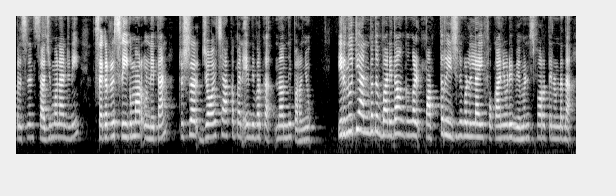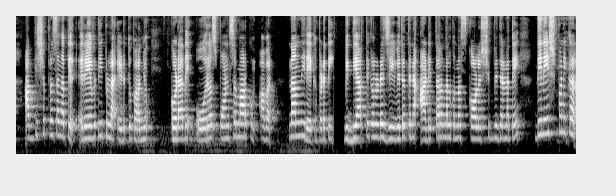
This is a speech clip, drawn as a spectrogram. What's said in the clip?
president Sajimon Antony secretary Sreekumar Unnithan treasurer Joy Chackappan എന്നിവർക്ക് നന്ദി പറഞ്ഞു. ഇരുന്നൂറ്റി അൻപത് വനിതാ അംഗങ്ങൾ പത്ത് റീജിയനുകളിലായി ഫൊക്കാനയുടെ വിമൻസ് ഫോറത്തിലുണ്ടെന്ന് അധ്യക്ഷ പ്രസംഗത്തിൽ രേവതി പിള്ള എടുത്തു പറഞ്ഞു. കൂടാതെ ഓരോ സ്പോൺസർമാർക്കും അവർ നന്ദി രേഖപ്പെടുത്തി. വിദ്യാർത്ഥികളുടെ ജീവിതത്തിന് അടിത്തറ നൽകുന്ന സ്കോളർഷിപ്പ് വിതരണത്തെ ദിനേശ് പണിക്കർ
